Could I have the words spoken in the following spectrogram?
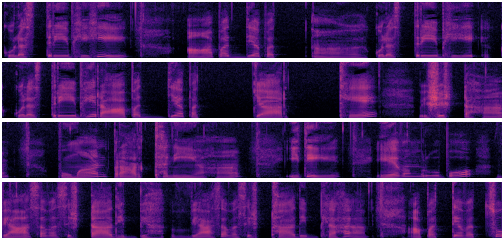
कुलस्त्रीभिः आपद्यपत् कुलस्त्रीभिः कुलस्त्रीभिरापद्यपत्यार्थे विशिष्टः पुमान् प्रार्थनीयः इति एवं रूपो व्यासवसिष्ठादिभ्यः व्यासवसिष्ठादिभ्यः अपत्यवत्सु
